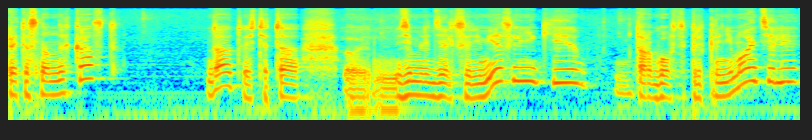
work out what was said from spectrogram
пять основных каст, да, то есть это э, земледельцы-ремесленники, торговцы-предприниматели,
